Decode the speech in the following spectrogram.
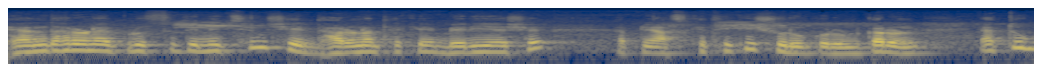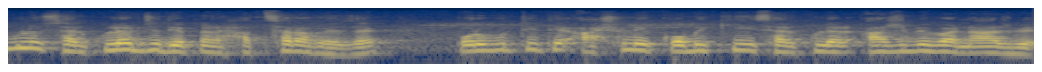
ধ্যান ধারণায় প্রস্তুতি নিচ্ছেন, সেই ধারণা থেকে বেরিয়ে এসে আপনি আজকে থেকেই শুরু করুন। কারণ এতগুলো সার্কুলার যদি আপনার হাতছাড়া হয়ে যায়, পরবর্তীতে আসলে কবে কি সার্কুলার আসবে বা না আসবে,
